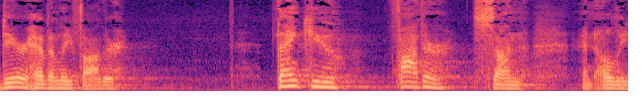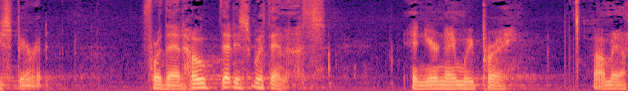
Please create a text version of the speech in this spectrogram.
dear Heavenly Father. Thank you, Father, Son, and Holy Spirit, for that hope that is within us. In your name we pray. Amen.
